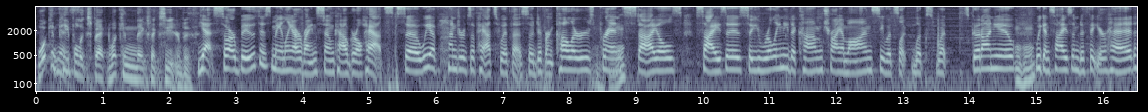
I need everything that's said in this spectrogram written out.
what can Yes. people expect? What can they expect to see at your booth? Yes, so our booth is mainly our rhinestone cowgirl hats. So we have hundreds of hats with us. So different colors, prints, styles, sizes. So you really need to come, try them on, see what's look, looks good on you. We can size them to fit your head.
